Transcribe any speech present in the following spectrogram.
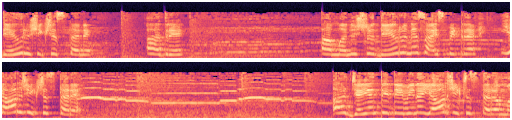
ದೇವರು ಶಿಕ್ಷಿಸ್ತಾನೆ. ಆದ್ರೆ ಆ ಮನುಷ್ಯರು ದೇವರನ್ನೇ ಸಾಯಿಸ್ಬಿಟ್ರೆ ಯಾರು ಶಿಕ್ಷಿಸ್ತಾರೆ? ಆ ಜಯಂತಿ ದೇವಿನ ಯಾರು ಶಿಕ್ಷಿಸ್ತಾರಮ್ಮ?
